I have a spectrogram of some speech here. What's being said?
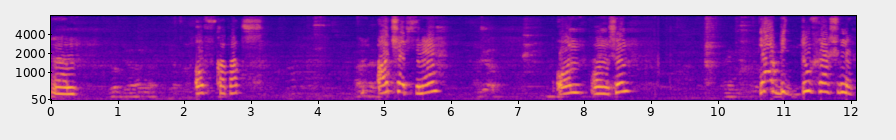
um, Off kapat. Aç hepsini. On olmuşum. Ya bir dur ha şimdi.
